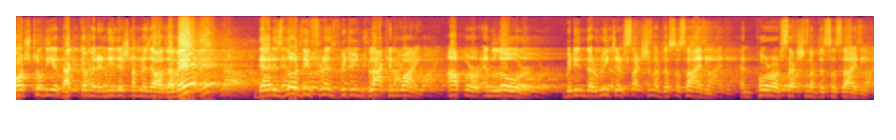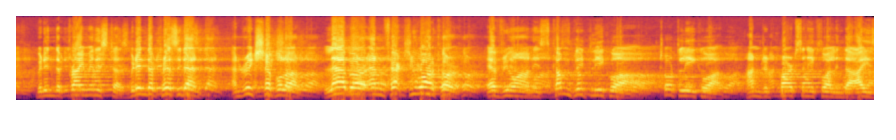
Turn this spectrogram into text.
কষ্ট দিয়ে ধাক্কা মেরে নিজের সামনে যাওয়া যাবে there is no difference between black and white upper and lower between the richer section of the society and poorer section of the society, between the prime minister, between the president and rickshaw puller, labor and factory worker, everyone is completely equal. Equal hundred percent equal in the eyes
